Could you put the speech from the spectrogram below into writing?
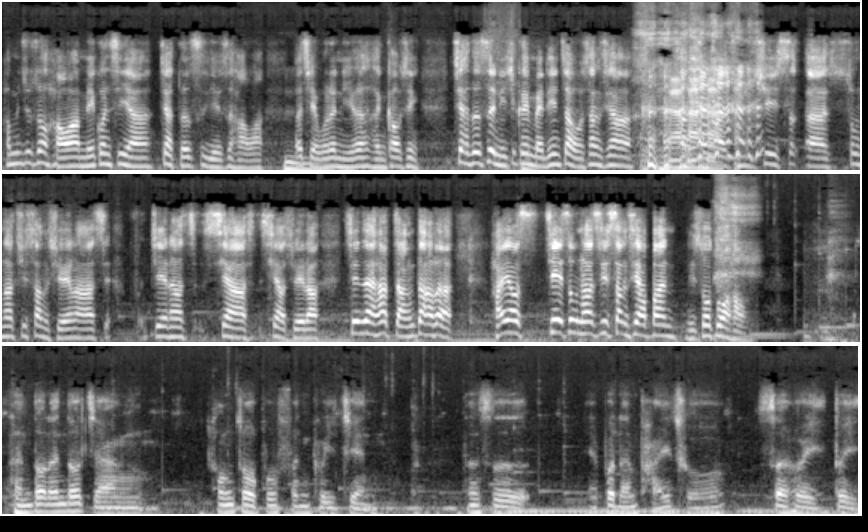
他们就说好啊，没关系啊，嫁德士也是好啊。而且我的女儿很高兴，嫁德士你就可以每天载我上下上下去上呃送她去上学啦，接她下下学啦。现在她长大了，还要接送她去上下班，你说多好？很多人都讲工作不分贵贱，但是也不能排除社会对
